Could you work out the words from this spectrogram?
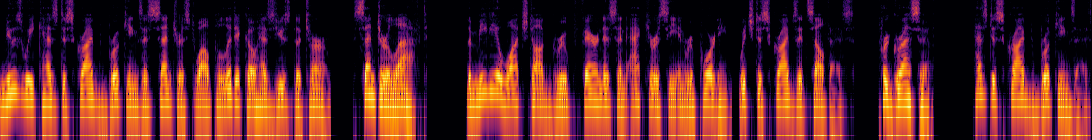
Newsweek has described Brookings as centrist while Politico has used the term center-left. The media watchdog group Fairness and Accuracy in Reporting, which describes itself as progressive, has described Brookings as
